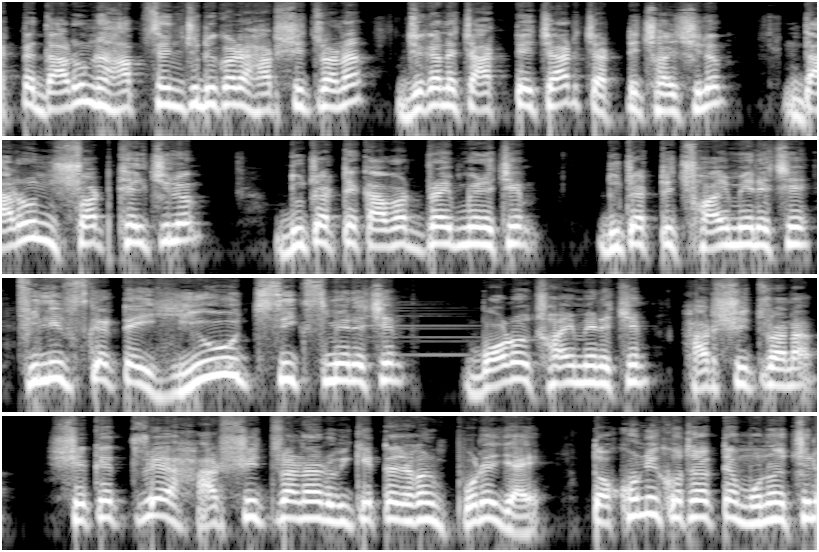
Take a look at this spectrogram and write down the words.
একটা দারুণ হাফ সেঞ্চুরি করে হার্ষিত রানা, যেখানে চারটে চার, চারটে ছয় ছিল। দারুণ শট খেলছিল, দু চারটে কাভার ড্রাইভ মেরেছে, দু চারটে ছয় মেরেছে, ফিলিপসকে একটা হিউজ সিক্স মেরেছে। বড় ছয় মেরেছে হার্ষিত রানা। সেক্ষেত্রে হার্ষিত রানার উইকেটটা যখন পড়ে যায়, তখনই কোথাও একটা মনে হচ্ছিল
